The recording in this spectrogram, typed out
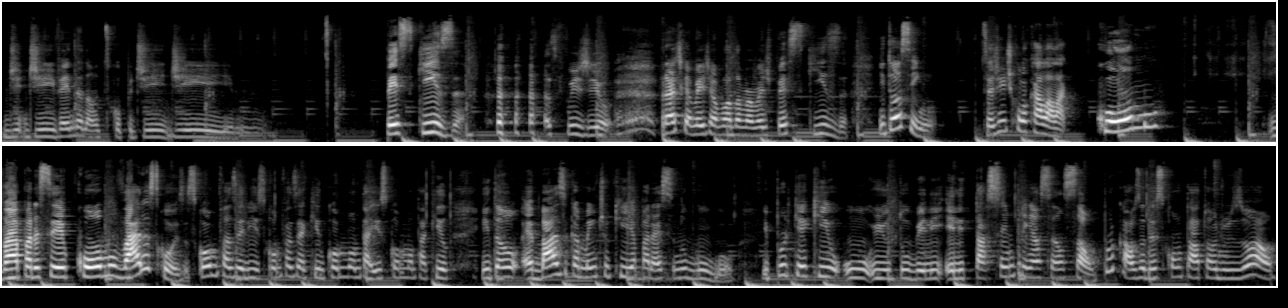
De, de venda não, desculpa, de, de pesquisa. Fugiu. Praticamente é uma plataforma de pesquisa. Então, assim, se a gente colocar lá, lá como vai aparecer como várias coisas, como fazer isso, como fazer aquilo, como montar isso, como montar aquilo. Então, é basicamente o que aparece no Google. E por que que o YouTube ele ele tá sempre em ascensão? Por causa desse contato audiovisual.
